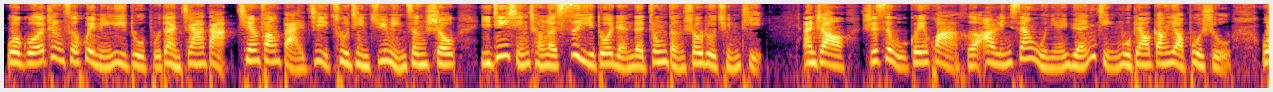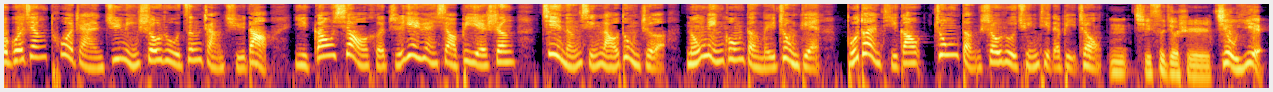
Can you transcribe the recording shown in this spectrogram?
我国政策惠民力度不断加大，千方百计促进居民增收，已经形成了四亿多人的中等收入群体。按照“十四五”规划和2035年远景目标纲要部署，我国将拓展居民收入增长渠道，以高校和职业院校毕业生、技能型劳动者、农民工等为重点，不断提高中等收入群体的比重。嗯，其次就是就业，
